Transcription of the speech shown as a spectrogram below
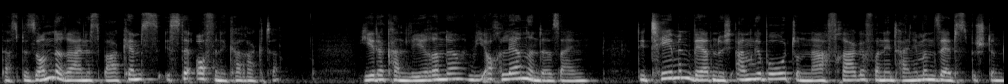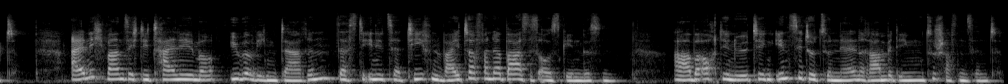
Das Besondere eines Barcamps ist der offene Charakter. Jeder kann Lehrender wie auch Lernender sein. Die Themen werden durch Angebot und Nachfrage von den Teilnehmern selbst bestimmt. Einig waren sich die Teilnehmer überwiegend darin, dass die Initiativen weiter von der Basis ausgehen müssen, aber auch die nötigen institutionellen Rahmenbedingungen zu schaffen sind.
